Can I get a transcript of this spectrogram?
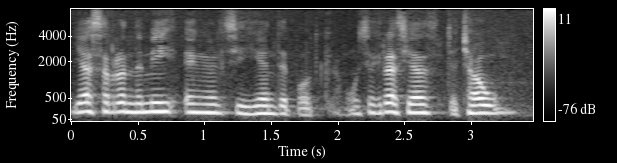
ya sabrán de mí en el siguiente podcast. Muchas gracias. Chao, chao.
